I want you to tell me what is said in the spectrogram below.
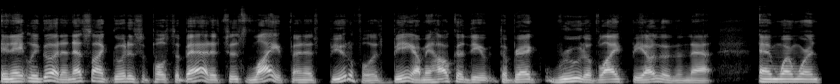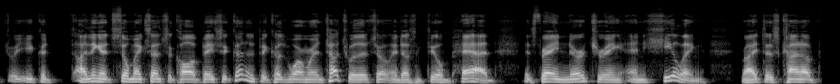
innately good. And that's not good as opposed to bad. It's just life and it's beautiful. It's being. I mean, how could the, the very root of life be other than that? And when we're in, you could, I think it still makes sense to call it basic goodness because when we're in touch with it, it certainly doesn't feel bad. It's very nurturing and healing, right? This kind of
